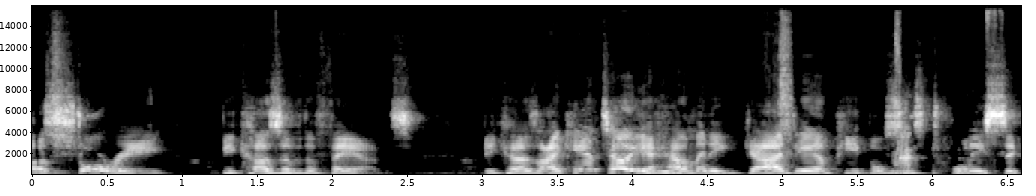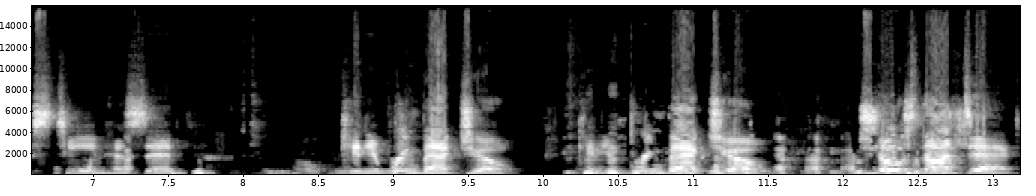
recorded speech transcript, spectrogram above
a story because of the fans. Because I can't tell you how many goddamn people since 2016 has said, "Can you bring back Joe? Can you bring back Joe? Joe's not dead.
